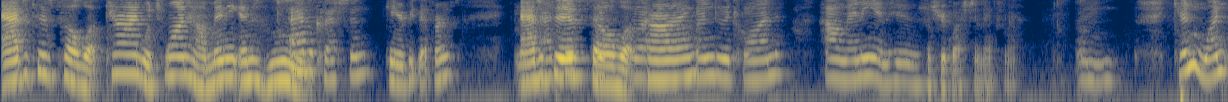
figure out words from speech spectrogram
Adjectives tell what kind, which one, how many, and who. I have a question. Can you repeat that first? Adjectives tell what kind. which one, how many, and who. That's your question. Excellent. Um, can one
